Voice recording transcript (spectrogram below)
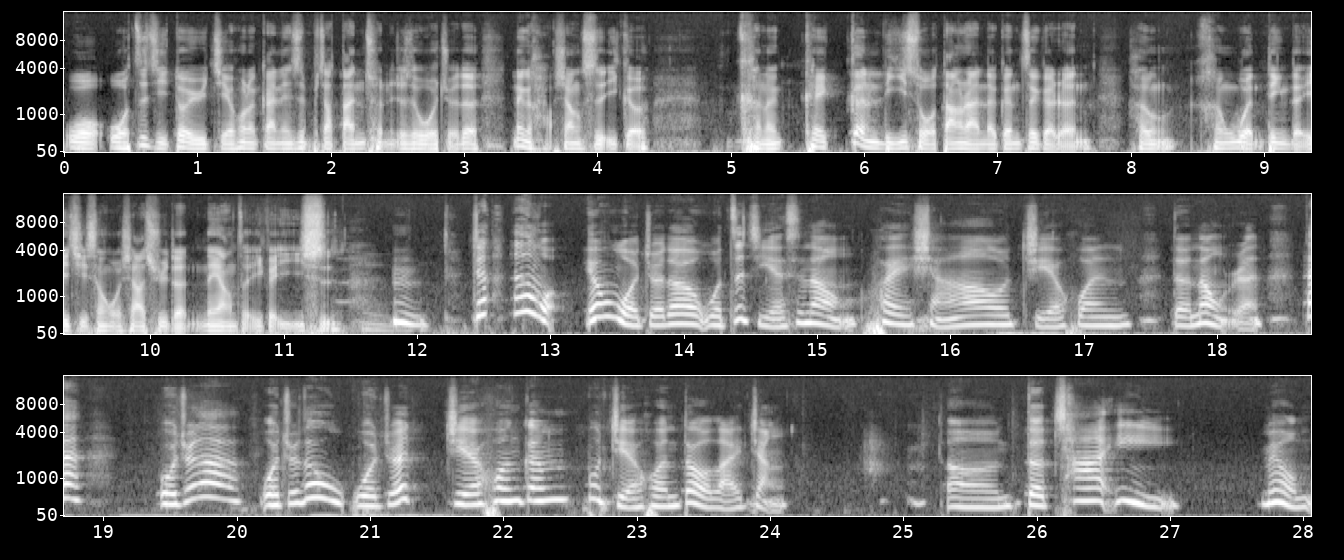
我我自己对于结婚的概念是比较单纯的，就是我觉得那个好像是一个可能可以更理所当然的跟这个人很很稳定的一起生活下去的那样的一个仪式。嗯，就但是我因为我觉得我自己也是那种会想要结婚的那种人，但。我觉得，我觉得，我觉得结婚跟不结婚对我来讲，嗯、的差异没有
